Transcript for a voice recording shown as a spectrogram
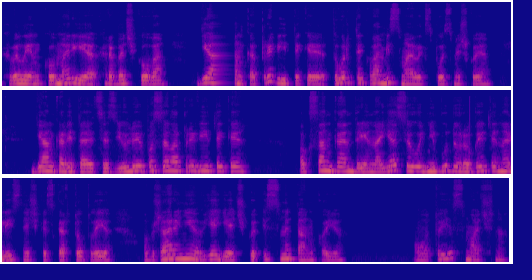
хвилинку. Марія Храбачкова. Діанка, привітики, тортик вам і смайлик з посмішкою. Діанка вітається з Юлією, посила привітики. Оксанка Андріївна, я сьогодні буду робити наліснички з картоплею, обжарені в яєчку із сметанкою. О, то є смачно.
